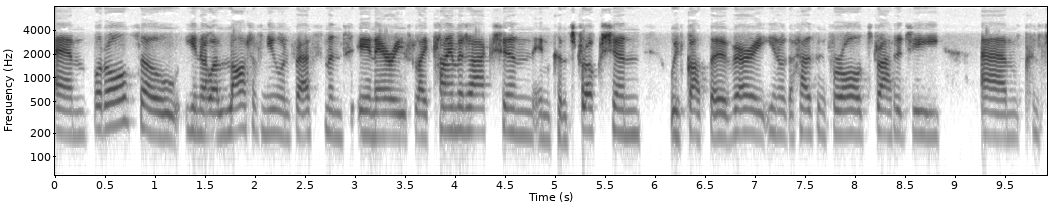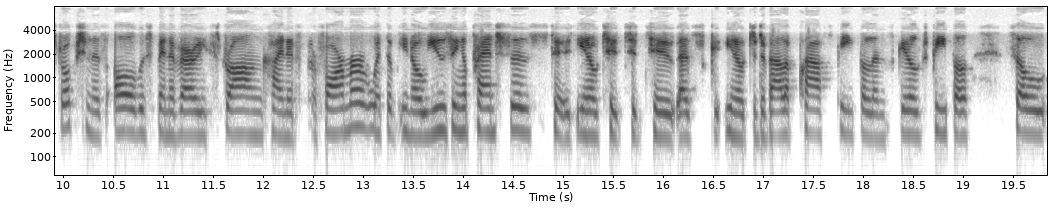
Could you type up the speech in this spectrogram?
Um, but also, you know, a lot of new investment in areas like climate action, in construction. We've got the very, you know, the Housing for All strategy. Um, construction has always been a very strong kind of performer with, you know, using apprentices to, you know, to, to, to, as, you know, to develop craftspeople and skilled people. So,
